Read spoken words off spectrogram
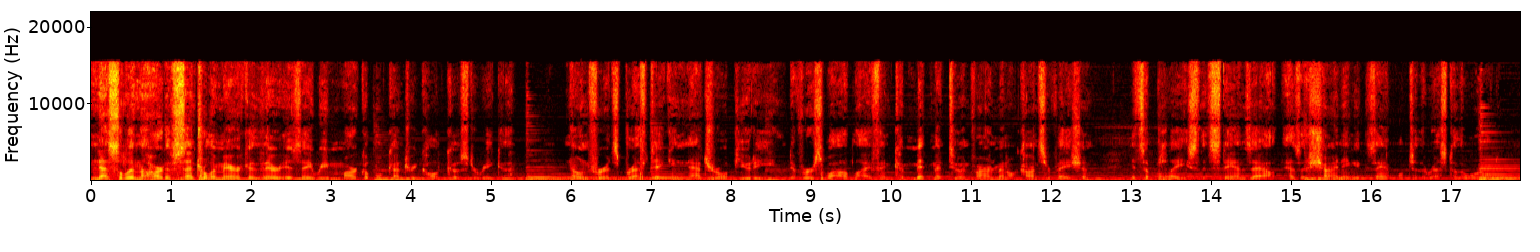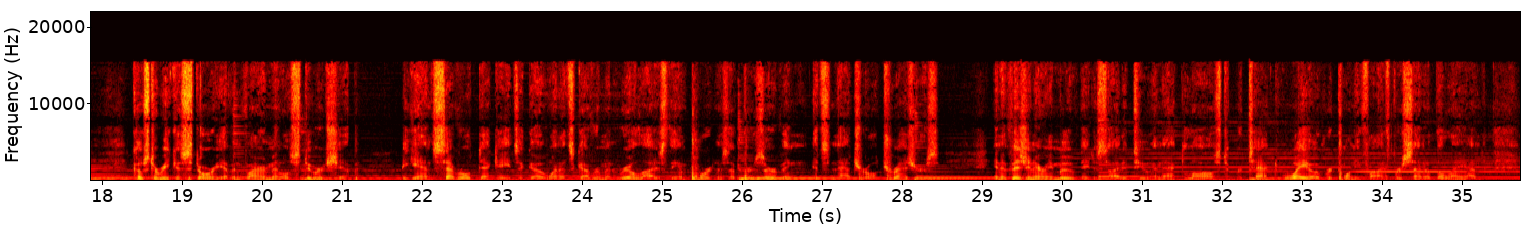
Nestled in the heart of Central America, there is a remarkable country called Costa Rica. Known for its breathtaking natural beauty, diverse wildlife, and commitment to environmental conservation, it's a place that stands out as a shining example to the rest of the world. Costa Rica's story of environmental stewardship began several decades ago when its government realized the importance of preserving its natural treasures. In a visionary move, they decided to enact laws to protect way over 25% of the land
